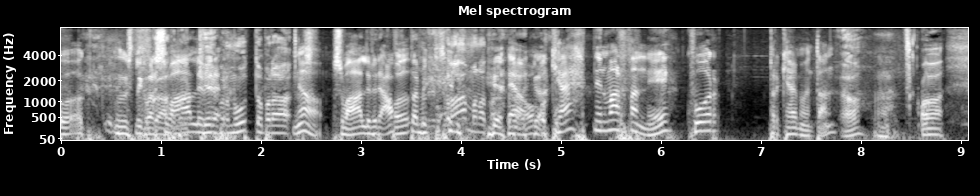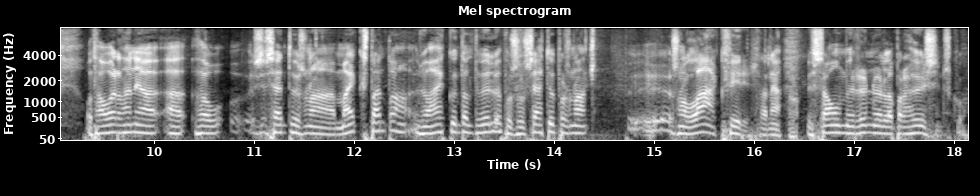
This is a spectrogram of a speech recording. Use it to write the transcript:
og, þú veist, Bara svali fyrir- Kipur hann út og bara Já, Svali fyrir að já, og keppnin var þannig hvor bara kemur undan. Og, og þá er þannig að, að þá sendum við svona mic standa svona hækkund aldrei vel upp og svo settum við bara svona svona lag fyrir. Þannig að við sáum við raunverulega bara hausinn sko.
